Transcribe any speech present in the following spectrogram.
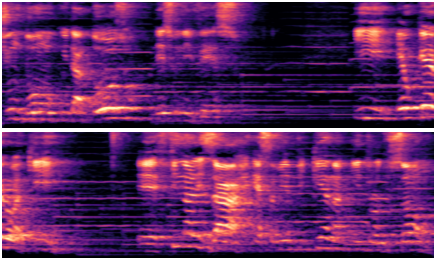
de um dono cuidadoso desse universo. E eu quero aqui é, finalizar essa minha pequena introdução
